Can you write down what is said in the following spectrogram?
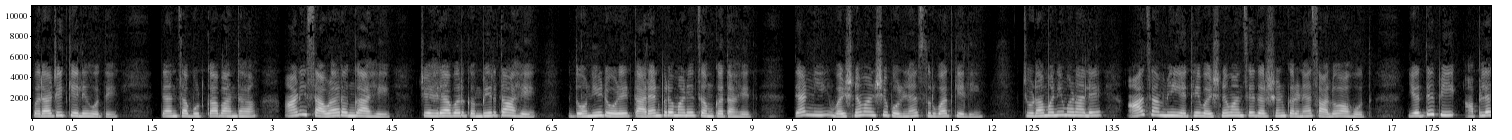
पराजित केले होते. त्यांचा बुटका बांधा आणि सावळा रंग आहे. चेहऱ्यावर गंभीरता आहे. दोन्ही डोळे ताऱ्यांप्रमाणे चमकत आहेत. त्यांनी वैष्णवांशी बोलण्यास सुरुवात केली. चुडामणी म्हणाले आज आम्ही येथे वैष्णवांचे दर्शन करण्यास आलो आहोत. यद्यपि आपल्या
